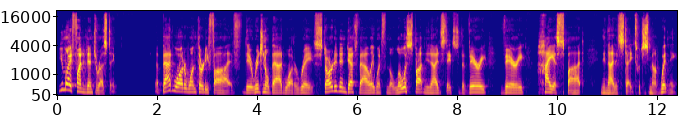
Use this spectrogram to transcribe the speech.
you might find it interesting. Badwater 135, the original Badwater race, started in Death Valley, went from the lowest spot in the United States to the very, very highest spot in the United States, which is Mount Whitney.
